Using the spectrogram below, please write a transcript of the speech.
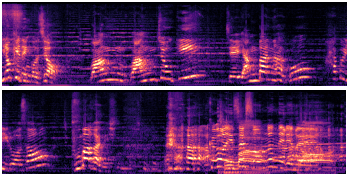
이렇게 된 거죠. 왕 왕족이 이제 양반하고 합을 이루어서 부마가 되시는 거죠. 그건 있을 수 없는 일이네. 아,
